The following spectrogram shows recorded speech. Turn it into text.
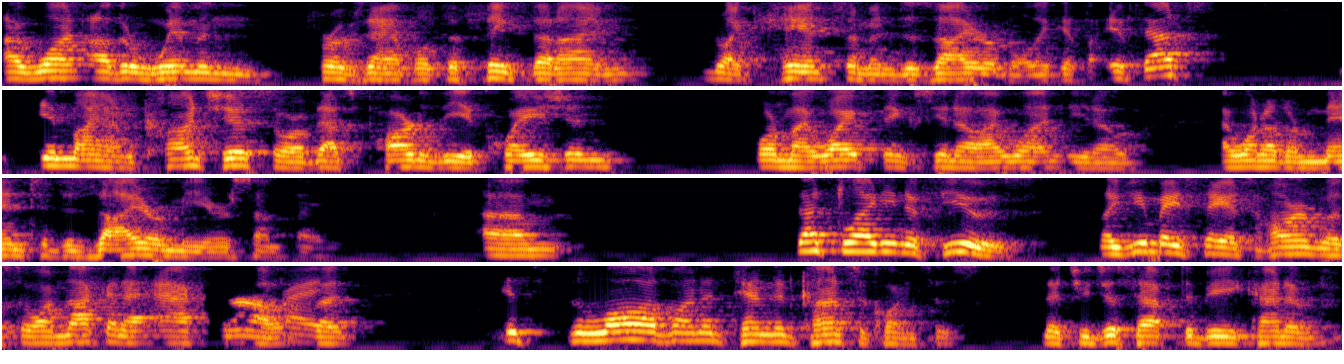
I want other women, for example, to think that I'm like handsome and desirable. Like if if that's in my unconscious or if that's part of the equation, or my wife thinks, you know, I want, you know, I want other men to desire me or something. Um, that's lighting a fuse. Like you may say it's harmless, so I'm not going to act out, right. but it's the law of unintended consequences that you just have to be kind of,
